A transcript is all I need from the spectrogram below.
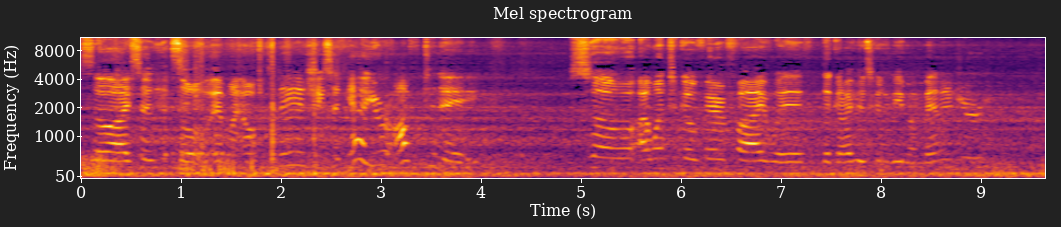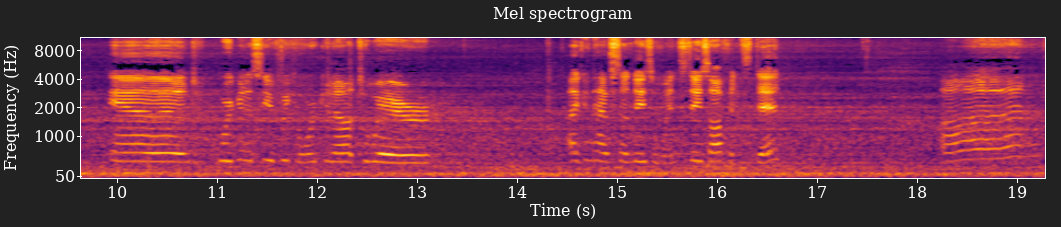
So I said, "So am I off today?" And she said, "Yeah, you're off today." So I went to go verify with the guy who's going to be my manager, and we're going to see if we can work it out to where I can have Sundays and Wednesdays off instead. And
